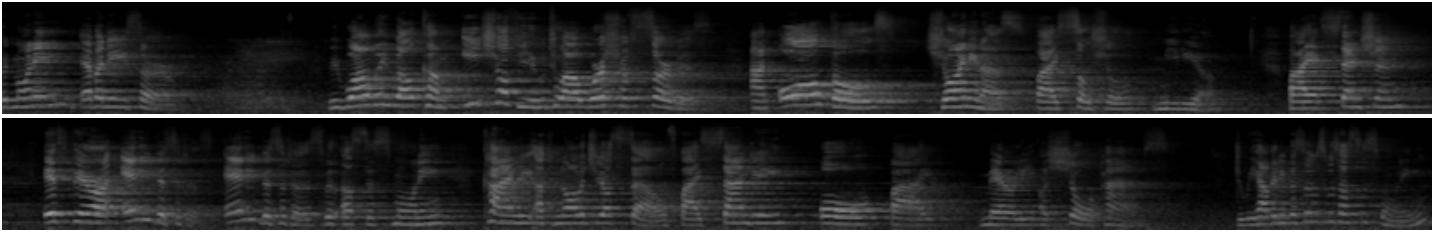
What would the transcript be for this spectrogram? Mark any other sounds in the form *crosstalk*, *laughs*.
Good morning, Ebenezer. We warmly welcome each of you to our worship service and all those joining us by social media. By extension, if there are any visitors, any visitors with us this morning, kindly acknowledge yourselves by standing or by merely a show of hands. Do we have any visitors with us this morning?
